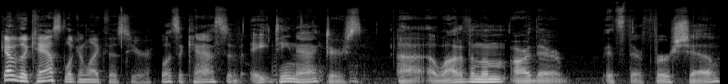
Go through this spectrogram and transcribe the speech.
kind of the cast looking like this year? Well, it's a cast of 18 actors. Uh, a lot of them are their it's their first show.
